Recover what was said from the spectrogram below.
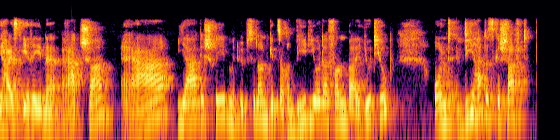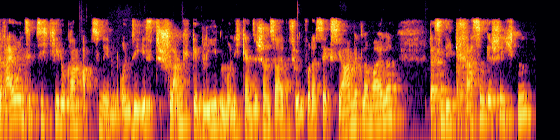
die heißt Irene Ratscha, Ra ja geschrieben mit Y, gibt es auch ein Video davon bei YouTube. Und die hat es geschafft, 73 Kilogramm abzunehmen. Und sie ist schlank geblieben. Und ich kenne sie schon seit fünf oder sechs Jahren mittlerweile. Das sind die krassen Geschichten.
